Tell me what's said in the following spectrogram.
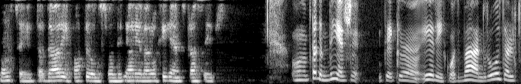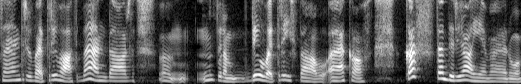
funkciju, tad arī papildus vēl ir jāievēro higiēnas prasības. Un tagad bieži tiek ierīkoti bērnu rotaļu centri vai privāti bērnu dārzi, nu, piemēram, divu vai trīs stāvu ēkās. Kas tad ir jāievēro?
